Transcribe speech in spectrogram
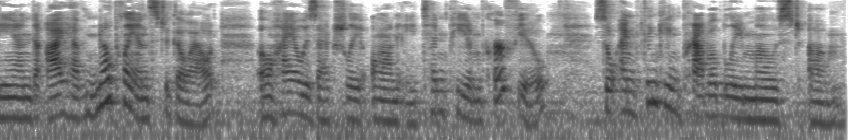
and I have no plans to go out. Ohio is actually on a 10 p.m. curfew, so I'm thinking probably most um,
